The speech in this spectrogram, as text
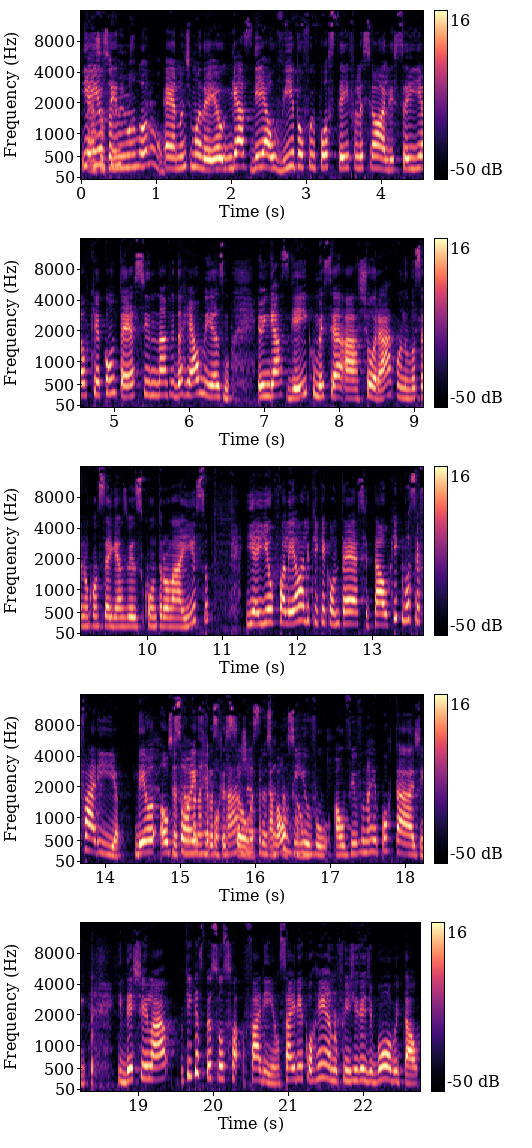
E aí Essa eu você não tento- me mandou, não. É, não te mandei. Eu engasguei ao vivo, eu fui postei e falei assim: olha, isso aí é o que acontece na vida real mesmo. Eu engasguei, comecei a chorar quando você não consegue, às vezes, controlar isso. E aí eu falei, olha o que, que acontece e tal, o que, que você faria? Deu opções na para as pessoas. Estava ao vivo, ao vivo na reportagem. E deixei lá, o que, que as pessoas fa- fariam? Sairia correndo, fingiria de bobo e tal.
